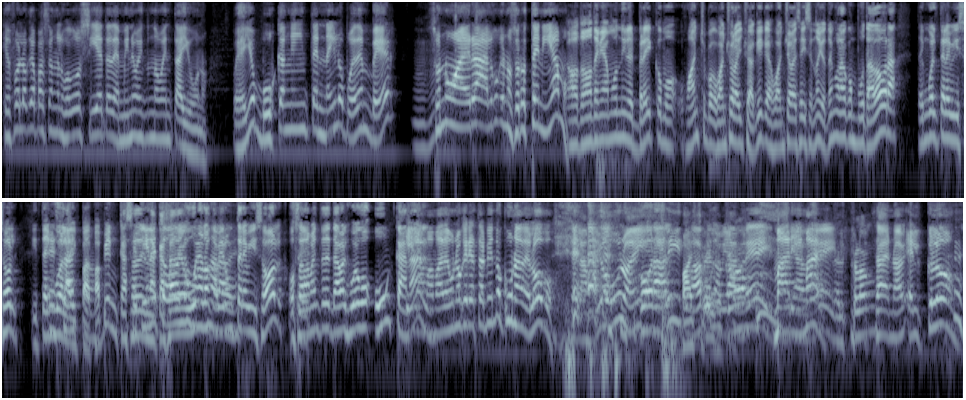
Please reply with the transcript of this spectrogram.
qué fue lo que pasó en el juego 7 de 1991. Pues ellos buscan en internet y lo pueden ver. Eso no era algo que nosotros teníamos. Nosotros no teníamos ni el break como Juancho, porque Juancho lo ha dicho aquí, que Juancho a veces dice, no, yo tengo la computadora, tengo el televisor y tengo el iPad. Papi, en casa de, en la casa de uno lo que había un televisor o solamente te daba el juego un Y la canal. mamá de uno quería estar viendo Cuna de Lobo. Se la envió uno ahí. Coralito, papi, el no había clon. break. Marimar. El clon. O sea, no el clon. O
